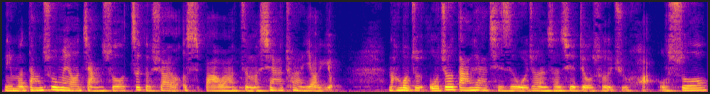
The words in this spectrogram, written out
你们当初没有讲说这个需要有二十八万，怎么现在突然要有？然后我就我就当下其实我就很生气丢出一句话，我说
